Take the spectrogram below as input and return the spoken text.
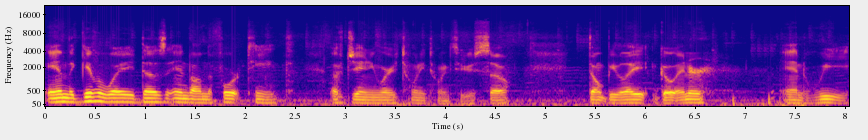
And the giveaway does end on the 14th of January 2022. So don't be late. Go enter. And we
